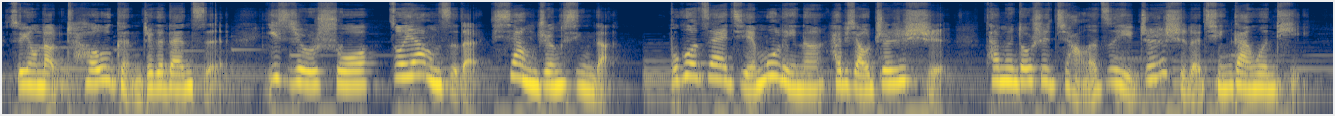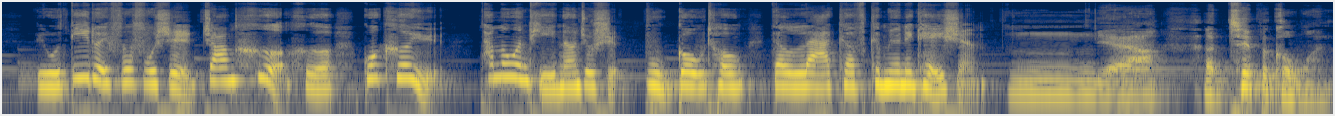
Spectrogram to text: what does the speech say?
所以用到 token 这个单词，意思就是说做样子的、象征性的。不过在节目里呢，还比较真实，他们都是讲了自己真实的情感问题。比如第一对夫妇是章贺和郭柯宇。他们问题呢就是不沟通，the lack of communication。Mm, yeah, a typical one.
